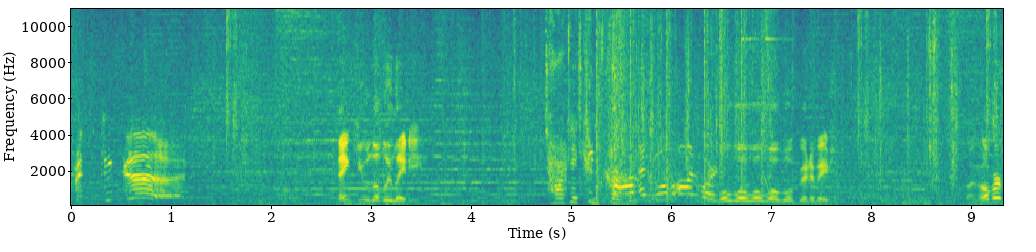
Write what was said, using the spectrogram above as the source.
Pretty good. Thank you, lovely lady. Target confirmed. and move onward. Whoa, whoa, whoa, whoa, whoa. Good evasion. Going over.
